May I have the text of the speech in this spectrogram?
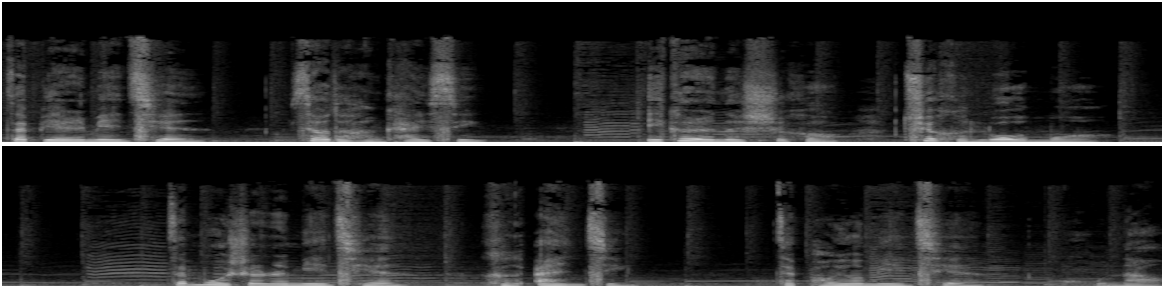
在别人面前笑得很开心，一个人的时候却很落寞。在陌生人面前很安静，在朋友面前。胡闹，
